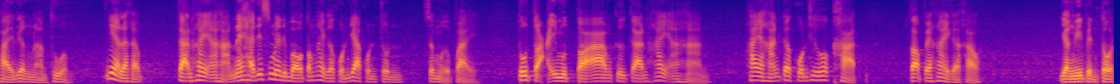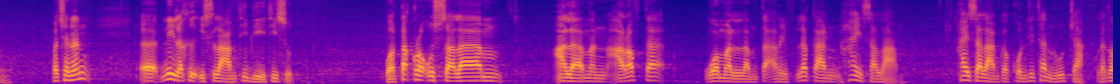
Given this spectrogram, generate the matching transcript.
ภัยเรื่องน้ำท่วม เนี่ยแหละครับ การให้อาหารในฮะดิษไม่ได้บอกต้องให้กับคนยากคนจนเสมอไปตุตะอิมุตตออามคือการให้อาหาร ให้อาหารกับคนที่เขาขาดก็ไปให้กับเขา อย่างนี้เป็นต้น เพราะฉะนั้นนี่แหละคืออิสลามที่ดีที่สุดวะตักรออุสสลามอาลามันอารัฟตะวะมันลัมตะริฟและการให้สลาม ให้สลามกับคนที่ท่านรู้จัก แล้วก็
